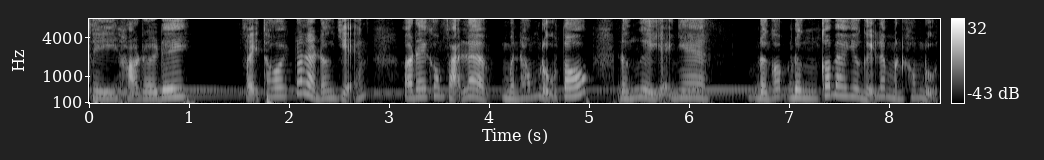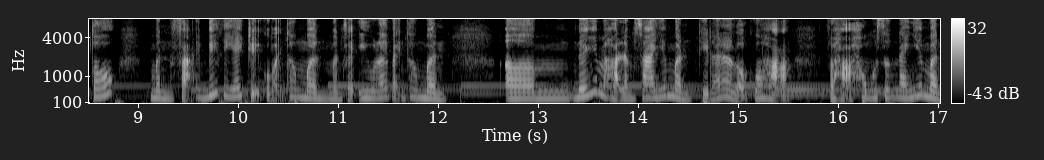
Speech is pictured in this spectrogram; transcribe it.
thì họ rời đi. Vậy thôi đó là đơn giản. Ở đây không phải là mình không đủ tốt. Đừng nghĩ vậy nha. Đừng có đừng có bao giờ nghĩ là mình không đủ tốt. Mình phải biết cái giá trị của bản thân mình mình phải yêu lấy bản thân mình. Um, nếu như mà họ làm sai với mình thì đó là lỗi của họ và họ không có xứng đáng với mình.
